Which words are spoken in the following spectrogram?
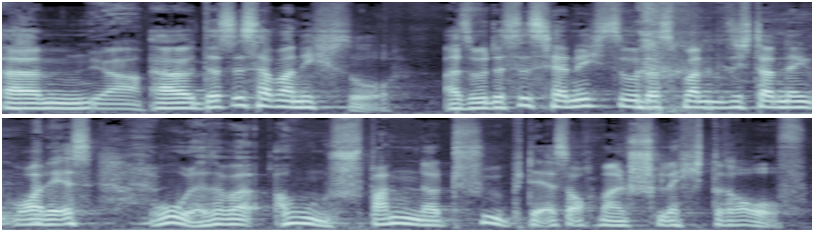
Ähm, Ja. äh, das ist aber nicht so. Also das ist ja nicht so, dass man sich dann denkt, boah, der ist, oh, das ist aber oh, ein spannender Typ, der ist auch mal schlecht drauf.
